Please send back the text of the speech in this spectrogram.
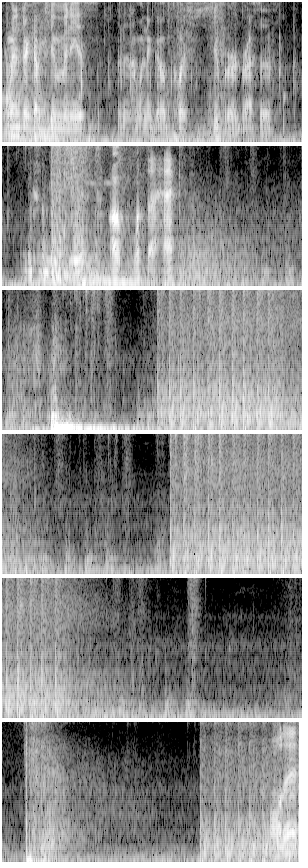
I'm gonna drink up two minis, gonna go push super aggressive. I think somebody's do it. Oh, what the heck? Hold it.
